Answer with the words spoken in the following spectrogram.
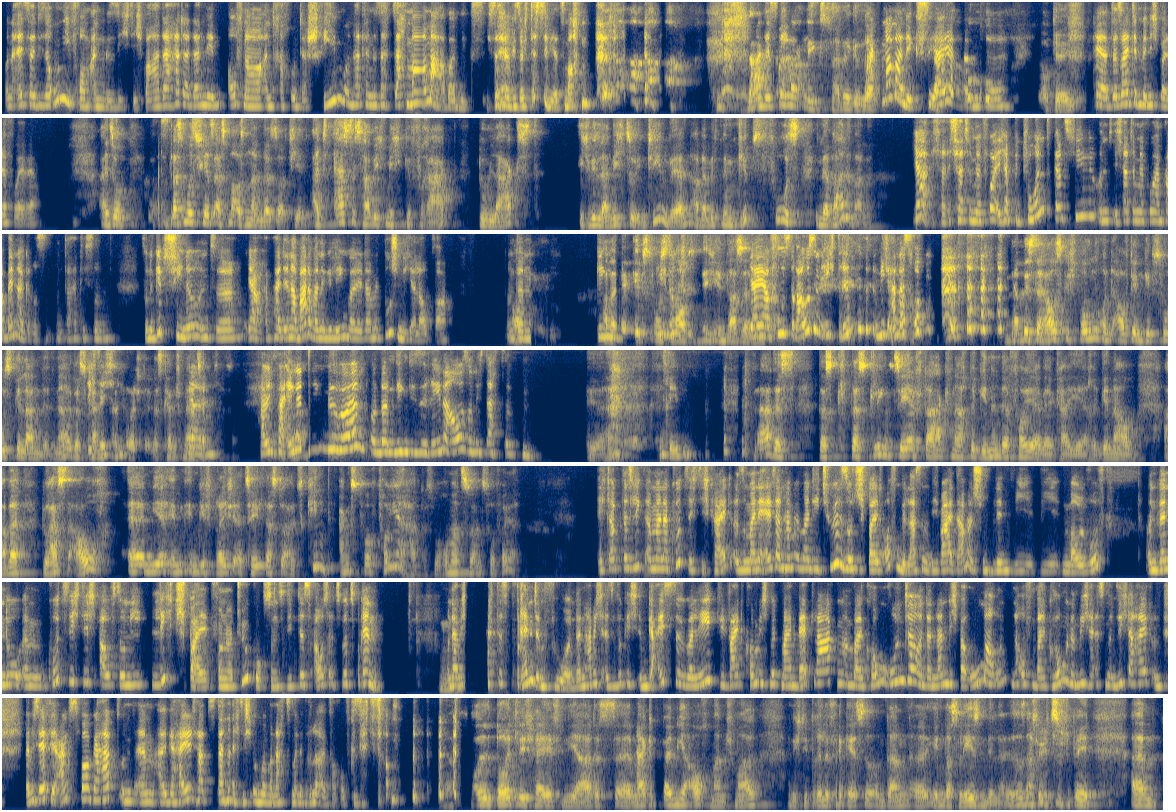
Und als er dieser Uniform angesichtig war, da hat er dann den Aufnahmeantrag unterschrieben und hat dann gesagt, sag Mama aber nichts. Ich sage, ja, wie soll ich das denn jetzt machen? Sag Mama nichts, hat er gesagt. Sag Mama nichts, ja, ja. Und, äh, okay. Ja, da seitdem bin ich bei der Feuerwehr. Also, das muss ich jetzt erstmal auseinandersortieren. Als erstes habe ich mich gefragt, du lagst, ich will da nicht zu intim werden, aber mit einem Gipsfuß in der Badewanne. Ja, ich, ich hatte mir vorher, ich habe geturnt ganz viel und ich hatte mir vorher ein paar Bänder gerissen. Und da hatte ich so, ein, so eine Gipsschiene und äh, ja, habe halt in der Badewanne gelegen, weil damit Duschen nicht erlaubt war. Und okay. dann ging. Aber der Gipsfuß draußen, nicht im Wasser. Ja, ja, Fuß draußen, ich drin, nicht andersrum. Und dann bist du rausgesprungen und auf dem Gipsfuß gelandet. Ne? Das kann Richtig. ich mir vorstellen. Das kann schmerzhaft sein. Ja, habe ich ein paar Engel singen gehört und dann ging die Sirene aus und ich dachte, hm, ja. treten. Ja, das, das, das klingt sehr stark nach Beginn der Feuerwehrkarriere, genau. Aber du hast auch äh, mir im, im Gespräch erzählt, dass du als Kind Angst vor Feuer hattest. Warum hattest du Angst vor Feuer? Ich glaube, das liegt an meiner Kurzsichtigkeit. Also meine Eltern haben immer die Tür so einen Spalt offen gelassen und ich war halt damals schon blind wie, wie ein Maulwurf. Und wenn du ähm, kurzsichtig auf so einen Lichtspalt von der Tür guckst, dann sieht das aus, als würde es brennen. Mhm. Und da habe ich dachte, es brennt im Flur. Und dann habe ich also wirklich im Geiste überlegt, wie weit komme ich mit meinem Bettlaken am Balkon runter und dann lande ich bei Oma unten auf dem Balkon und dann bin ich ja erstmal in Sicherheit und da habe ich sehr viel Angst vor gehabt und ähm, geheilt hat es dann, als ich irgendwann mal nachts meine Brille einfach aufgesetzt habe. Das soll deutlich helfen, ja. Das äh, merke ich bei mir auch manchmal, wenn ich die Brille vergesse und dann äh, irgendwas lesen will. Dann ist es natürlich zu spät. Ähm,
